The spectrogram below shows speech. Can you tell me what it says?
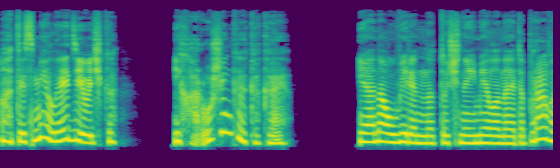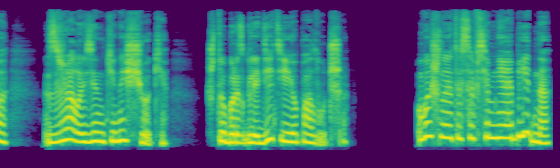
а ты смелая девочка! И хорошенькая какая!» И она уверенно точно имела на это право, сжала Зинкины щеки, чтобы разглядеть ее получше. Вышло это совсем не обидно,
